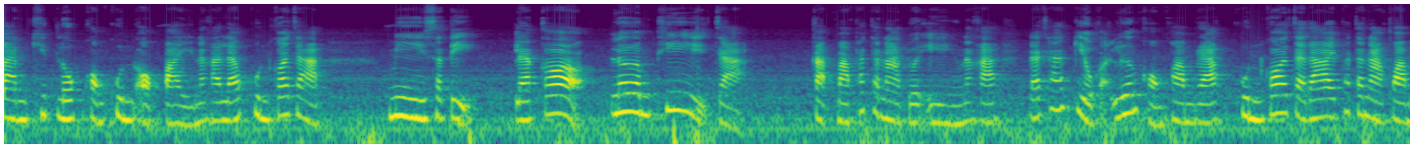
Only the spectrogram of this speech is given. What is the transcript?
การคิดลบของคุณออกไปนะคะ แล้วคุณก็จะมีสติและก็เริ่มที่จะกลับมาพัฒนาตัวเองนะคะ และถ้าเกี่ยวกับเรื่องของความรัก คุณก็จะได้พัฒนาความ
